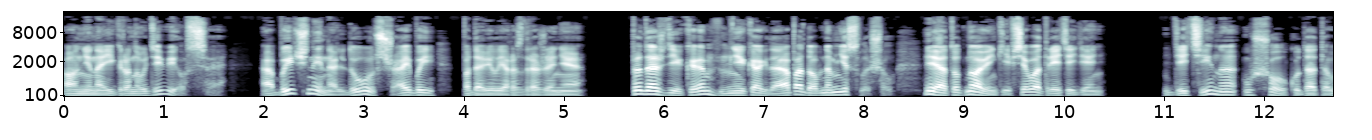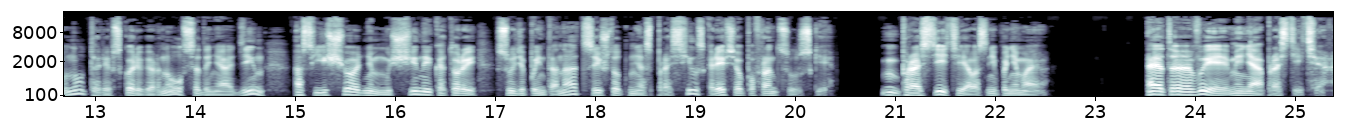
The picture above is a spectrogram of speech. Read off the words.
Он ненаигранно удивился. «Обычный, на льду, с шайбой», — подавил я раздражение. «Подожди-ка, никогда о подобном не слышал. Я тут новенький, всего третий день». Детина ушел куда-то внутрь и вскоре вернулся, да не один, а с еще одним мужчиной, который, судя по интонации, что-то меня спросил, скорее всего, по-французски. «Простите, я вас не понимаю». «Это вы меня простите.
